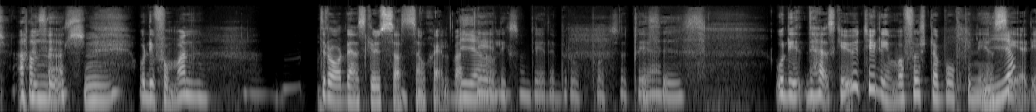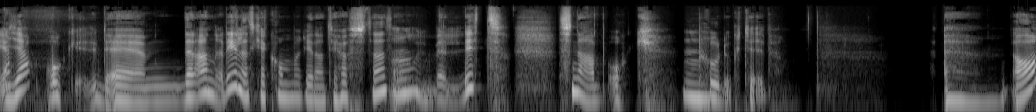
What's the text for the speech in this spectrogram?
annars. Mm. Och det får man dra den slutsatsen själv, att Ja. det är liksom det det beror på. Så det, Precis. Och det, det här ska ju tydligen vara första boken i en ja, serie. Ja, och eh, den andra delen ska komma redan till hösten. Så Mm. Väldigt snabb och Mm. produktiv. Eh, ja,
